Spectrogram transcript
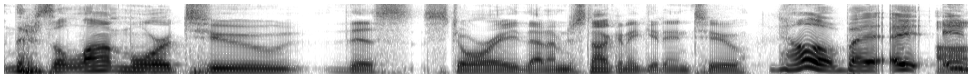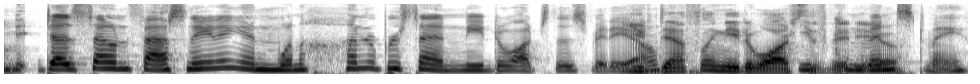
There's a lot more to this story that I'm just not going to get into. No, but it, Um, it does sound fascinating, and 100% need to watch this video. You definitely need to watch You've this video. convinced me.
